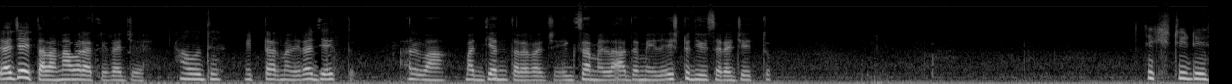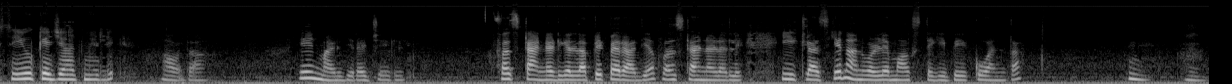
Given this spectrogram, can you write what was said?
ರಜೆ ಇತ್ತಲ್ಲ ನವರಾತ್ರಿ ರಜೆ? ಹೌದು. ಮಿಡ್ ಟರ್ಮಲ್ಲಿ ರಜೆ ಇತ್ತು ಅಲ್ವಾ? ಮಧ್ಯಂತರ ರಜೆ ಎಕ್ಸಾಮ್ ಎಲ್ಲ ಆದ ಮೇಲೆ ಎಷ್ಟು ದಿವಸ ರಜೆ ಇತ್ತು? Sixty days U K G ಆದಮೇಲೆ. ಹೌದಾ? ಏನು ಮಾಡಿದ್ದೀರಾ ರಜೆಯಲ್ಲಿ ಫಸ್ಟ್ ಸ್ಟ್ಯಾಂಡರ್ಡ್ಗೆಲ್ಲ ಪ್ರಿಪೇರ್ ಆದ್ಯಾ? ಫಸ್ಟ್ ಸ್ಟ್ಯಾಂಡರ್ಡಲ್ಲಿ ಈ ಕ್ಲಾಸ್ಗೆ ನಾನು ಒಳ್ಳೆ ಮಾರ್ಕ್ಸ್ ತೆಗಿಬೇಕು ಅಂತ? ಹ್ಞೂ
